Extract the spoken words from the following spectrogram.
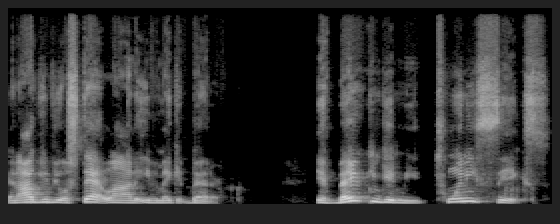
and I'll give you a stat line to even make it better. If Baker can give me 26,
